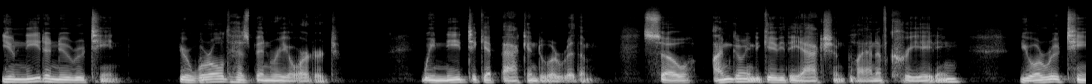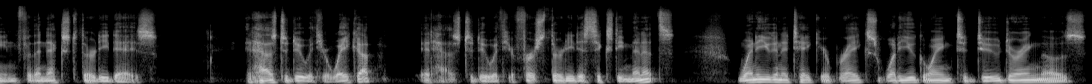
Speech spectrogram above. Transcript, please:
You need a new routine. Your world has been reordered. We need to get back into a rhythm. So, I'm going to give you the action plan of creating your routine for the next 30 days. It has to do with your wake up, it has to do with your first 30 to 60 minutes. When are you going to take your breaks? What are you going to do during those?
